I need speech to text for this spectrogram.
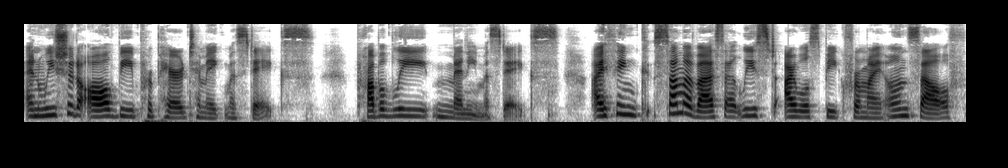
And we should all be prepared to make mistakes probably many mistakes. I think some of us, at least I will speak for my own self,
